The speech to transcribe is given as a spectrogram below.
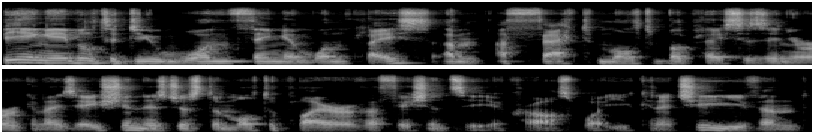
being able to do one thing in one place and affect multiple places in your organization is just a multiplier of efficiency across what you can achieve and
